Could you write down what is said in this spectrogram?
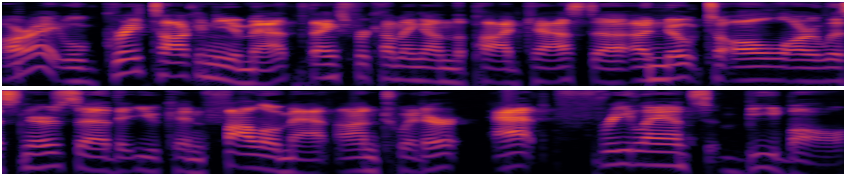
All right. Well, great talking to you, Matt. Thanks for coming on the podcast. Uh, a note to all our listeners uh, that you can follow Matt on Twitter at freelance bball.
